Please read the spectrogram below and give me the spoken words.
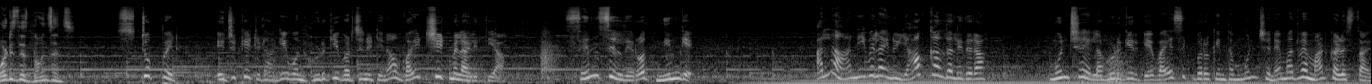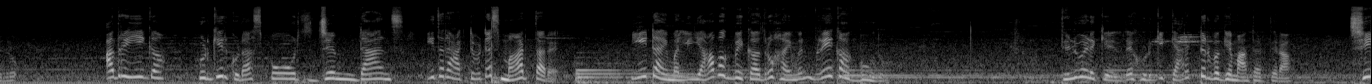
what is this nonsense stupid educated ಆಗಿ ಒಂದು ಹುಡುಗಿ ವರ್ಜಿನಿಟಿನ ವೈಟ್ ಶೀಟ್ ಮೇಲೆ ಆಳಿತೀಯಾ ಸೆನ್ಸ್ ಇಲ್ದಿರೋದು ನಿನ್ಗೆ. ಅಲ್ಲ, ನೀವೆಲ್ಲ ಇನ್ನು ಯಾವ ಕಾಲದಲ್ಲಿದ್ದೀರಾ? ಮುಂಚೆ ಎಲ್ಲ ಹುಡುಗಿರ್ಗೆ ವಯಸ್ಸಿಗೆ ಬರೋಕ್ಕಿಂತ ಮುಂಚೆನೇ ಮದುವೆ ಮಾಡಿ ಕಳಿಸ್ತಾ ಇದ್ರು. ಆದರೆ ಈಗ ಹುಡುಗಿರು ಕೂಡ ಸ್ಪೋರ್ಟ್ಸ್ ಜಿಮ್ ಡ್ಯಾನ್ಸ್ ಈ ಥರ ಆಕ್ಟಿವಿಟೀಸ್ ಮಾಡ್ತಾರೆ. ಈ ಟೈಮಲ್ಲಿ ಯಾವಾಗ ಬೇಕಾದರೂ ಹೈಮನ್ ಬ್ರೇಕ್ ಆಗಬಹುದು. ತಿಳುವಳಿಕೆ ಇಲ್ಲದೆ ಹುಡುಗಿ ಕ್ಯಾರೆಕ್ಟರ್ ಬಗ್ಗೆ ಮಾತಾಡ್ತೀರಾ? ಛೀ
